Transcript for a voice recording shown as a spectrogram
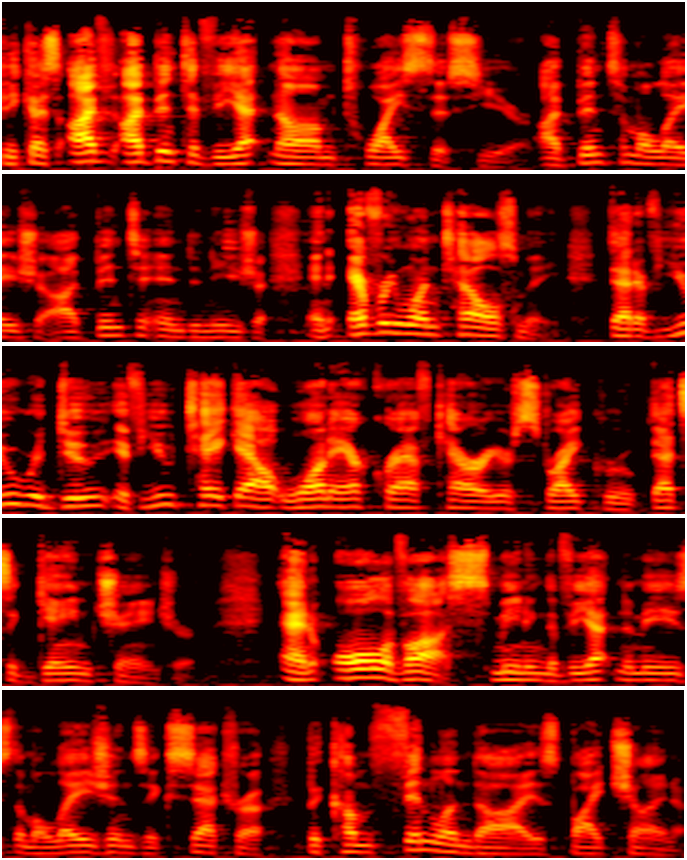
because I've, I've been to Vietnam twice this year. I've been to Malaysia. I've been to Indonesia. And everyone tells me that if you reduce, if you take out one aircraft carrier strike group, that's a game changer. And all of us, meaning the Vietnamese, the Malaysians, etc., become Finlandized by China.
